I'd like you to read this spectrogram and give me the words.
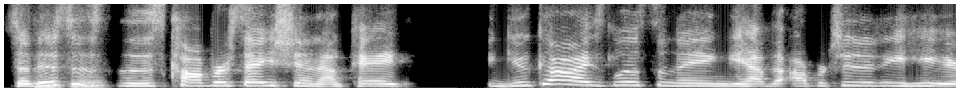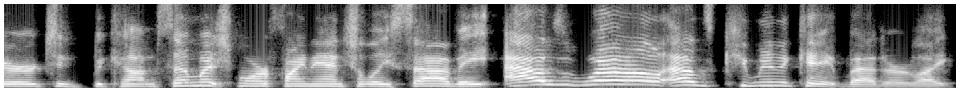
so this is this conversation okay you guys listening you have the opportunity here to become so much more financially savvy as well as communicate better like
